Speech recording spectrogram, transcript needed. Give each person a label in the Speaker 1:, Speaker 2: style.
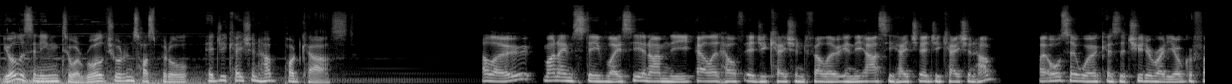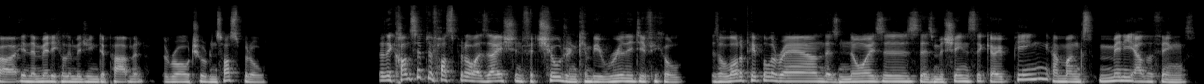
Speaker 1: You're listening to a Royal Children's Hospital Education Hub podcast. Hello, my name's Steve Lacey, and I'm the Allied Health Education Fellow in the RCH Education Hub. I also work as the tutor radiographer in the Medical Imaging Department of the Royal Children's Hospital. So, the concept of hospitalisation for children can be really difficult. There's a lot of people around, there's noises, there's machines that go ping, amongst many other things.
